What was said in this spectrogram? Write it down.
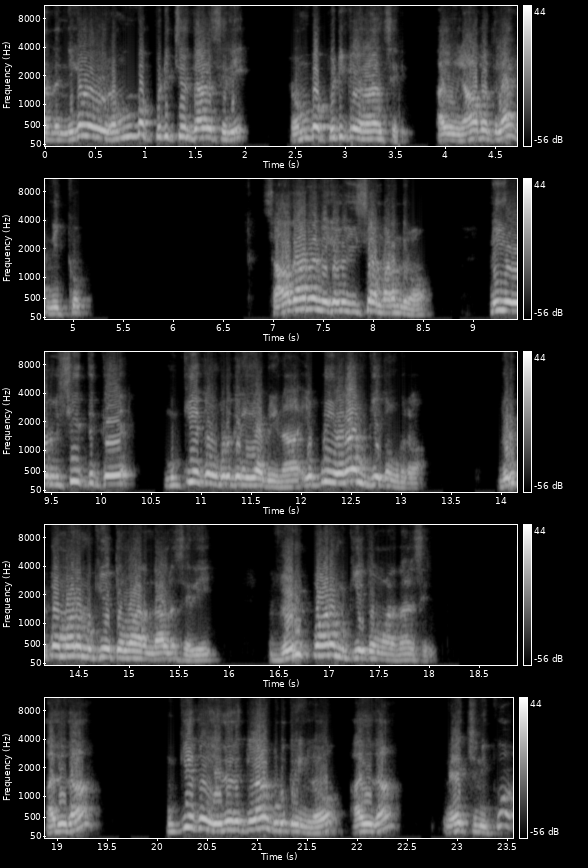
அந்த நிகழ்வு ரொம்ப பிடிச்சிருந்தாலும் சரி ரொம்ப பிடிக்கலனாலும் சரி அது ஞாபகத்துல நிற்கும் சாதாரண நிகழ்வு ஈஸியா மறந்துடும் நீங்க ஒரு விஷயத்துக்கு முக்கியத்துவம் கொடுக்குறீங்க அப்படின்னா எப்படி வேணா முக்கியத்துவம் கொடுக்கலாம். விருப்பமான முக்கியத்துவமா இருந்தாலும் சரி வெறுப்பான முக்கியத்துவமா இருந்தாலும் சரி. அதுதான் முக்கியத்துவம் எது எதுக்கெல்லாம் கொடுக்குறீங்களோ அதுதான் நிலைச்சு நிற்கும்.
